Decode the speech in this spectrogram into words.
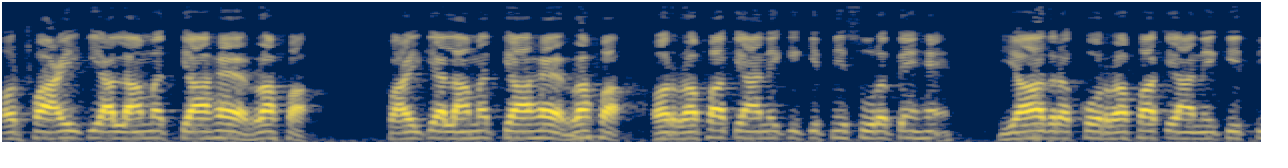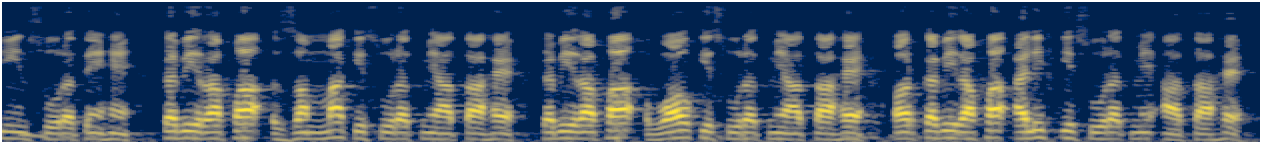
और फ़ाइल की अलामत क्या है? रफा। फ़ाइल की अलामत क्या है? रफा। और रफा के आने की कितनी सूरतें हैं? याद रखो, रफा के आने की तीन सूरतें हैं। कभी रफा जम्मा की सूरत में आता है, कभी रफा वाव की सूरत में आता है, और कभी रफा अलिफ की सूरत में आता है।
